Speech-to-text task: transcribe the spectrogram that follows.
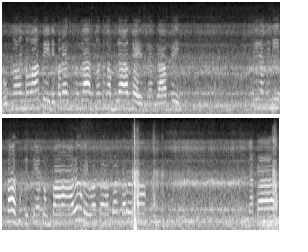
Bugna kayo mamati, di pa na sa itong last na itong vlog guys, nga grabe. Ay nang inita, sakit kaya itong pa, ano, kay watawagan karon na. Naka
